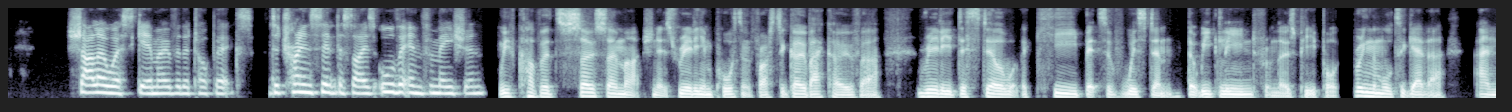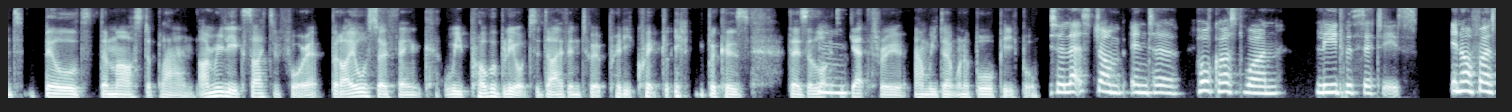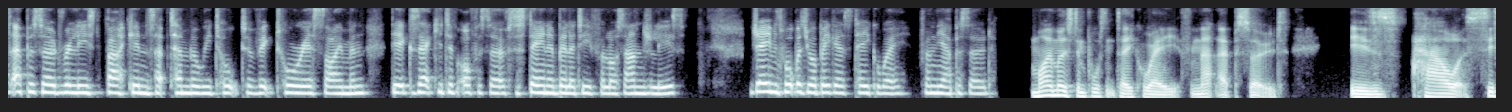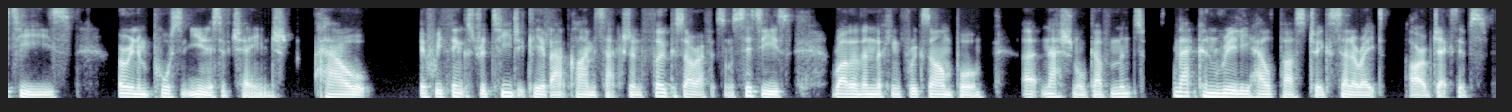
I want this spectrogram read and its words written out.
shallower skim over the topics to try and synthesize all the information. We've covered so, so much, and it's really important for us to go back over, really distill what the key bits of wisdom that we gleaned from those people, bring them all together and build the master plan. I'm really excited for it, but I also think we probably ought to dive into it pretty quickly because there's a lot mm. to hmm. get through and we don't want to bore people. So let's jump into podcast one Lead with Cities. In our first episode released back in September, we talked to Victoria Simon, the Executive Officer of Sustainability for Los Angeles. James, what was your biggest takeaway from the episode? My most important takeaway from that episode is how cities are an important unit of change. How, if we think strategically about climate action and focus our efforts on cities rather than looking, for example, at national governments, that can really help us to accelerate our objectives.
